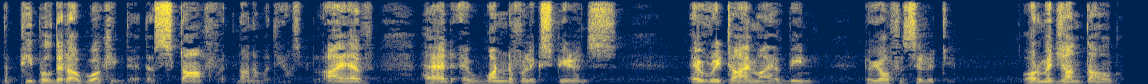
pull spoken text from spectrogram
the people that are working there, the staff at Nanavati Hospital. I have had a wonderful experience every time I have been to your facility. और मैं जानता हूँ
